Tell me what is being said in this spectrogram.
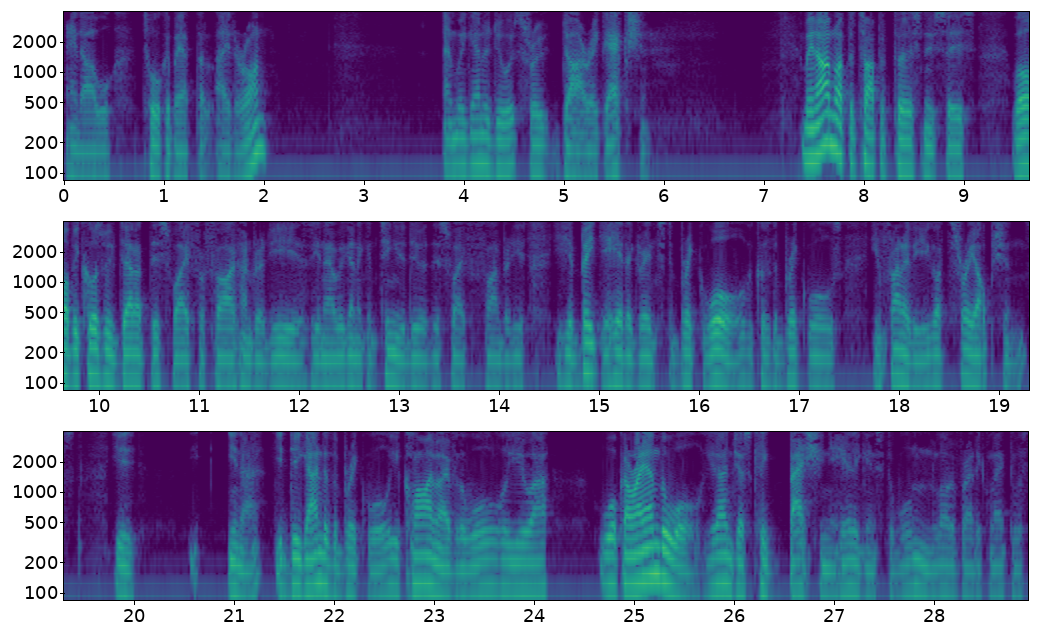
and I will talk about that later on. and we're going to do it through direct action. I mean, I'm not the type of person who says, well, because we've done it this way for 500 years, you know, we're going to continue to do it this way for 500 years. If you beat your head against a brick wall because the brick wall's in front of you, you've got three options. You, you know, you dig under the brick wall, you climb over the wall, or you uh, walk around the wall. You don't just keep bashing your head against the wall. And a lot of radical activists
